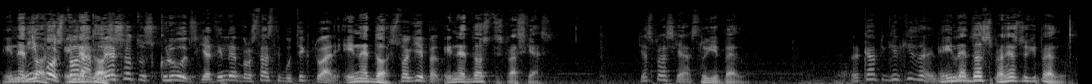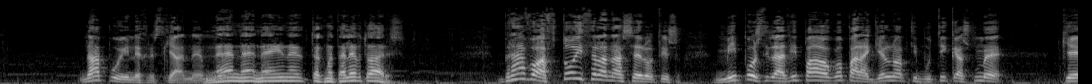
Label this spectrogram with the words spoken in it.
Είναι Μήπως εντός, είναι τώρα εντός. μέσω του Σκρούτζ, γιατί είναι μπροστά στην μπουτίκ του Άρη. Είναι εντός. Στο γήπεδο. Είναι εντός της πρασιάς Ποιας πρασιάς; του γηπέδου. Ρε, κάπου την κερκίδα είναι. Είναι εντός της πρασιάς του γηπέδου. Να που είναι χριστιανέ μου. Ναι, ναι, ναι, είναι, το εκμεταλλεύεται ο Άρης. Μπράβο, αυτό ήθελα να σε ρωτήσω. Μήπως δηλαδή πάω εγώ παραγγέλνω από την μπουτίκ, ας πούμε, και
